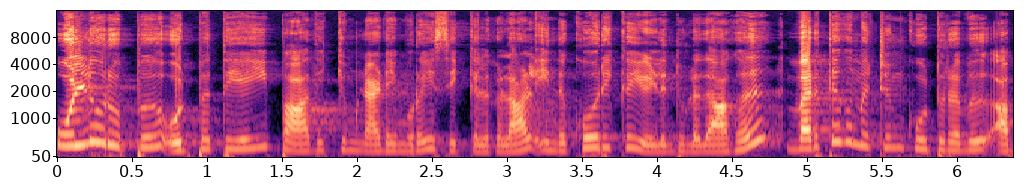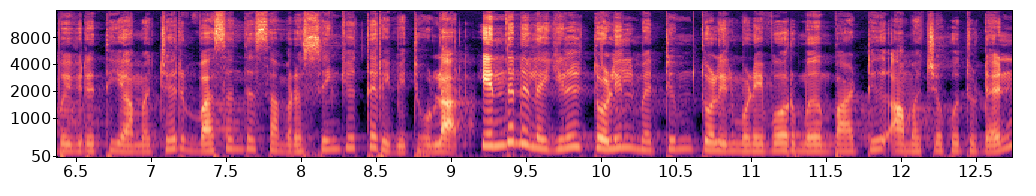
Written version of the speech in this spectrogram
உள்ளுறுப்பு உற்பத்தியை பாதிக்கும் நடைமுறை சிக்கல்களால் இந்த கோரிக்கை எழுந்துள்ளதாக வர்த்தக மற்றும் கூட்டுறவு அபிவிருத்தி அமைச்சர் வசந்த சமரசிங்க தெரிவித்துள்ளார். இந்த நிலையில் தொழில் மற்றும் தொழில் முனைவோர் மேம்பாட்டு அமைச்சகத்துடன்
